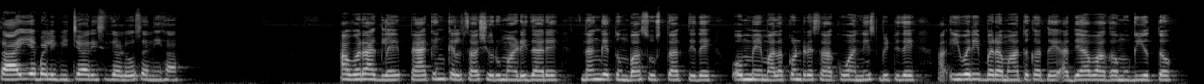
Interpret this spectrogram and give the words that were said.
ತಾಯಿಯ ಬಳಿ ವಿಚಾರಿಸಿದಳು ಸನಿಹ. ಅವರಾಗಲೇ ಪ್ಯಾಕಿಂಗ್ ಕೆಲಸ ಶುರು ಮಾಡಿದ್ದಾರೆ. ನನಗೆ ತುಂಬ ಸುಸ್ತಾಗ್ತಿದೆ. ಒಮ್ಮೆ ಮಲಕೊಂಡ್ರೆ ಸಾಕು ಅನ್ನಿಸ್ಬಿಟ್ಟಿದೆ. ಇವರಿಬ್ಬರ ಮಾತುಕತೆ ಅದ್ಯಾವಾಗ ಮುಗಿಯುತ್ತೋ?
